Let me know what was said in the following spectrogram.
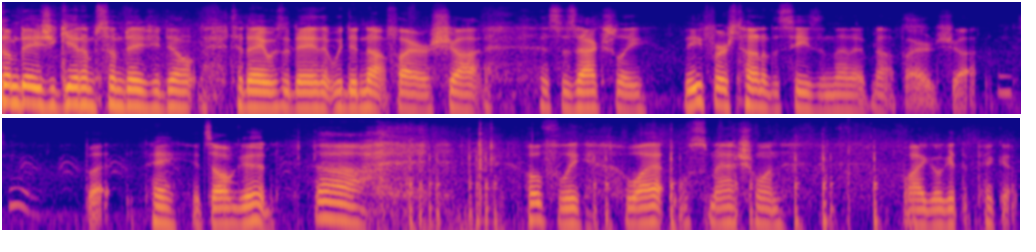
some days you get them, some days you don't. Today was a day that we did not fire a shot. This is actually the first hunt of the season that I've not fired a shot Me too. but hey, it's all good. Ah, hopefully Wyatt will smash one while I go get the pickup.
